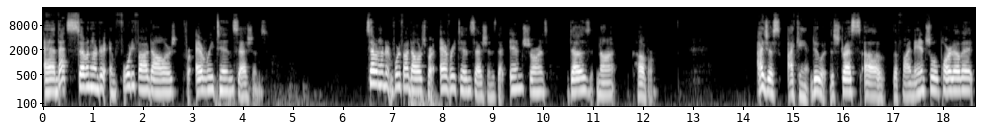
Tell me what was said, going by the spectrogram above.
And that's $745 for every 10 sessions. $745 for every 10 sessions that insurance does not cover. I just I can't do it. The stress of the financial part of it,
